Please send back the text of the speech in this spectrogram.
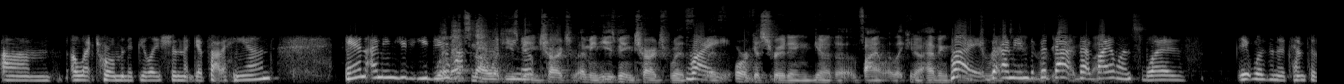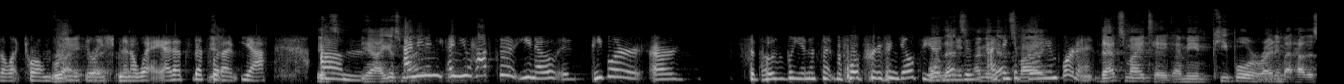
um, electoral manipulation that gets out of hand. And I mean, you you do. well, have that's not to, what he's you know, being charged. with. I mean, he's being charged with, Right. with orchestrating, you know, the violent, like you know, having Right, but I mean, but that that the violence was it was an attempted electoral Right, manipulation right, in a way. That's that's what Yeah. I'm. Yeah. Um, yeah, I guess I mean, and, and you have to, you know, people are are supposedly innocent before proven guilty. Well, I mean, it is. I I, think it's my- really important. That's my take. I mean, people are writing about how this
